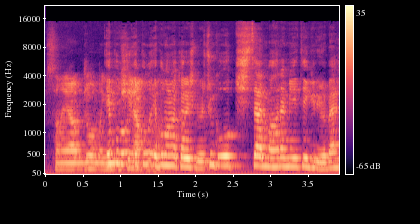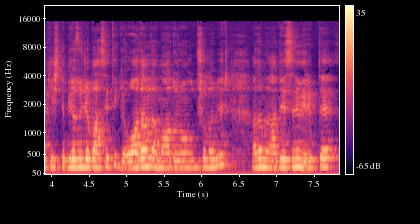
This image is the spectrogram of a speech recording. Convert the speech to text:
sana yardımcı olma gibi Apple, bir şey Apple, yapmıyor. Apple ona karışmıyor. Çünkü o kişisel mahremiyete giriyor. Belki işte biraz önce bahsettik ya o adam da mağdur olmuş olabilir. Adamın adresini verip de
